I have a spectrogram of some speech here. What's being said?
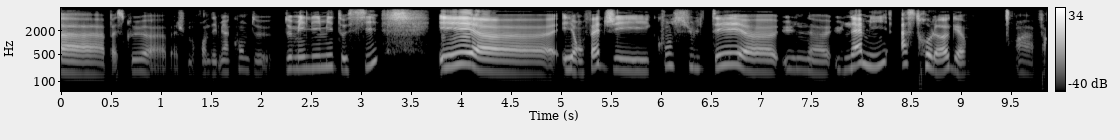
Euh, parce que euh, bah, je me rendais bien compte de, mes limites aussi. Et, euh, et en fait, j'ai consulté une, une, amie astrologue, enfin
